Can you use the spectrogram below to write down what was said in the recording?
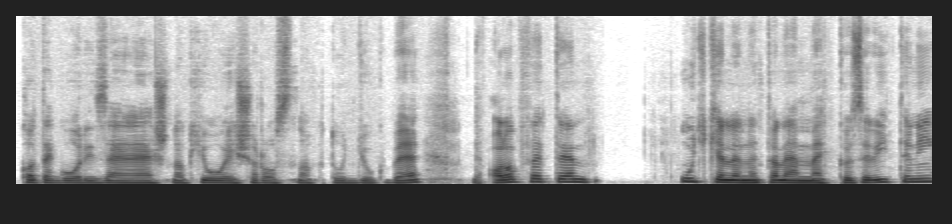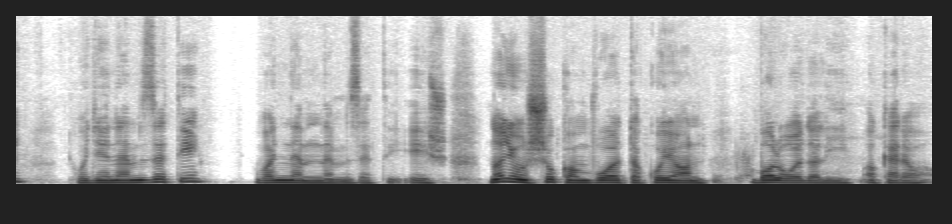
kategorizálásnak jó és rossznak tudjuk be, de alapvetően úgy kellene talán megközelíteni, hogy nemzeti vagy nem nemzeti. És nagyon sokan voltak olyan baloldali, akár a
